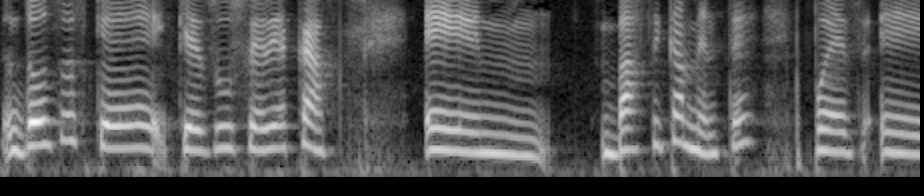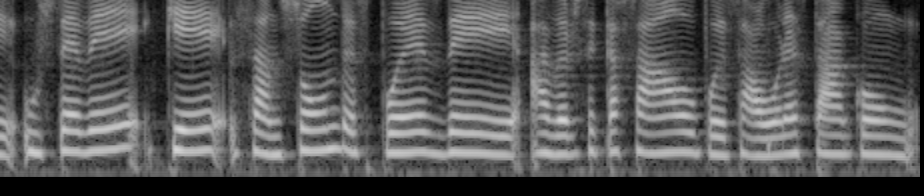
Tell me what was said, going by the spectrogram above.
Entonces, ¿qué, qué sucede acá? Eh, básicamente, pues eh, usted ve que Sansón, después de haberse casado, pues ahora está con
